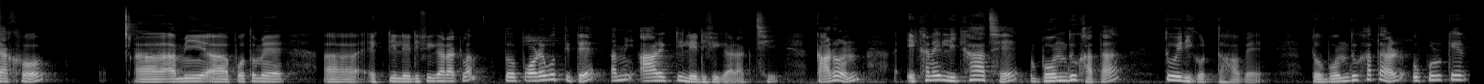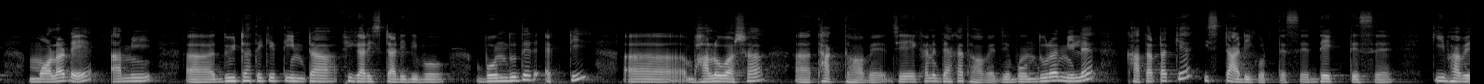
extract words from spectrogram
দেখো আমি প্রথমে একটি লেডি ফিগার রাখলাম। তো পরবর্তীতে আমি আর একটি লেডি ফিগার রাখছি। কারণ এখানে লেখা আছে, বন্ধু খাতা তৈরি করতে হবে। তো বন্ধু খাতার উপরকের মলাডে আমি দুইটা থেকে তিনটা ফিগার স্টাডি দিব। বন্ধুদের একটি ভালোবাসা থাকতে হবে। যে এখানে দেখাতে হবে যে বন্ধুরা মিলে খাতাটাকে স্টাডি করতেছে, দেখতেছে। কীভাবে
